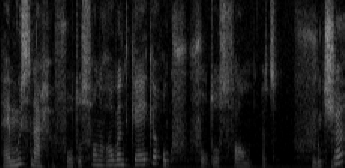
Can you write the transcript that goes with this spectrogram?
Hij moest naar foto's van Robin kijken, ook foto's van het voetje.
